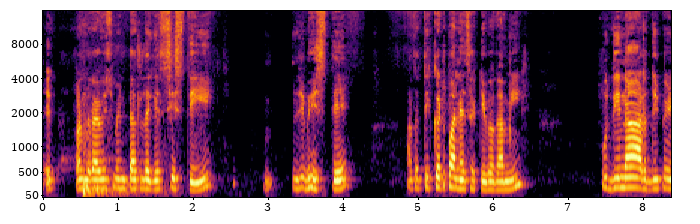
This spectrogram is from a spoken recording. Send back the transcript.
एक पंधरा वीस मिनटात लगेच शिजते म्हणजे भिजते. आता तिखट पाण्यासाठी बघा मी. पुदिना अर्धी पे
